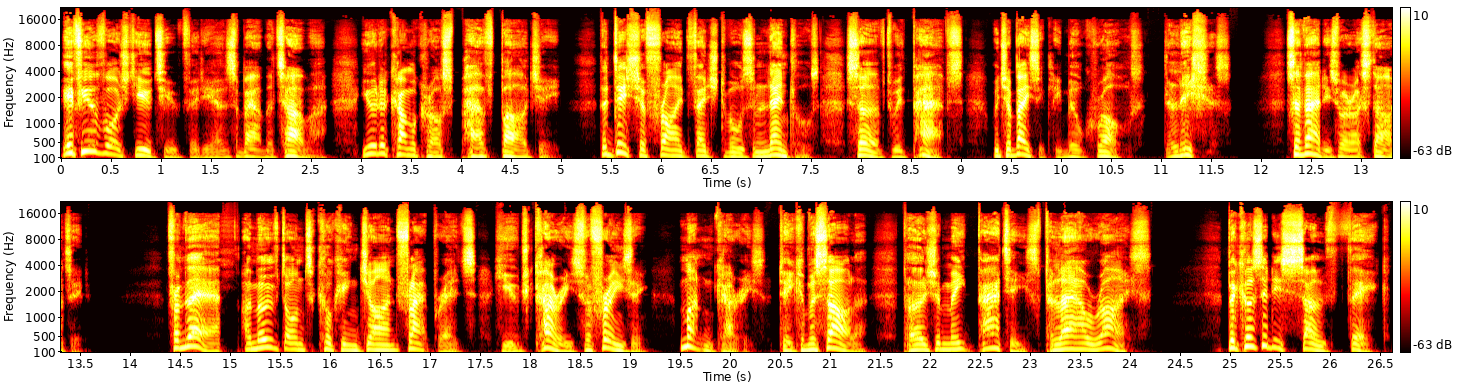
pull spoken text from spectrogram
If you've watched YouTube videos about the tawa, you'd have come across pav bhaji, the dish of fried vegetables and lentils served with pavs, which are basically milk rolls. Delicious. So that is where I started. From there, I moved on to cooking giant flatbreads, huge curries for freezing, mutton curries, tikka masala, Persian meat patties, pilau rice. Because it is so thick,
